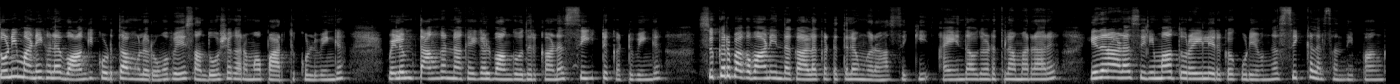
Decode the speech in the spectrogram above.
துணிமணிகளை வாங்கி கொடுத்து அவங்கள ரொம்பவே சந்தோஷகரமாக பார்த்து கொள்வீங்க. மேலும் தங்க நகைகள் வாங்குவதற்கான சீட்டு கட்டுவீங்க. சுக்கர் பகவான் இந்த காலகட்டத்தில் உங்கள் ராசிக்கு ஐந்தாவது இடத்துல அமர்றாரு. இதனால் சினிமா துறையில் இருக்கக்கூடியவங்க சிக்கலை சந்திப்பாங்க.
